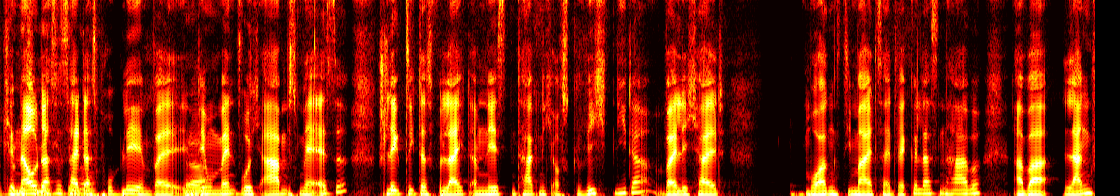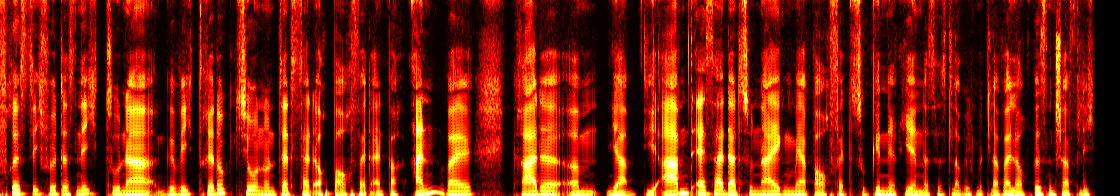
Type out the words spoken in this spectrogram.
genau das ist halt genau. das Problem, weil in Ja. dem Moment, wo ich abends mehr esse, schlägt sich das vielleicht am nächsten Tag nicht aufs Gewicht nieder, weil ich halt morgens die Mahlzeit weggelassen habe. Aber langfristig führt das nicht zu einer Gewichtsreduktion und setzt halt auch Bauchfett einfach an, weil gerade ähm, ja die Abendesser dazu neigen, mehr Bauchfett zu generieren. Das ist, glaube ich, mittlerweile auch wissenschaftlich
